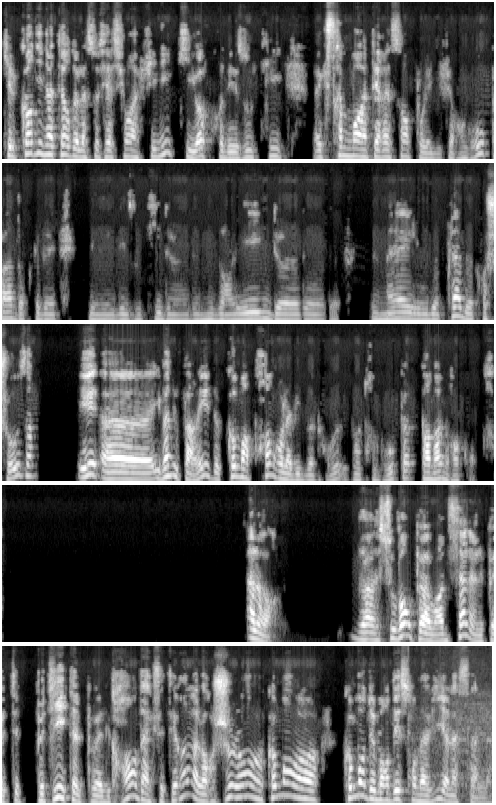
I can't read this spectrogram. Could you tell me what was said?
qui est le coordinateur de l'association Infini, qui offre des outils extrêmement intéressants pour les différents groupes, hein, donc des, outils de, mise en ligne, de- de mail ou de plein d'autres choses. Et euh, il va nous parler de comment prendre l'avis de votre, groupe pendant une rencontre. Alors, euh, souvent, on peut avoir une salle, elle peut être petite, elle peut être grande, etc. Alors, Jolan, comment, demander son avis à la salle?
